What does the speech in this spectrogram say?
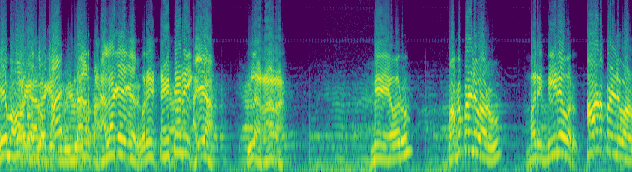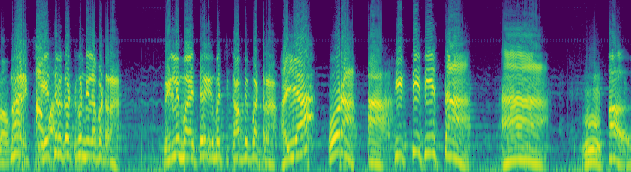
ఏ అలాగే, గారు. అయ్యా. ఇలా రారా? మే ఎవరు మగపల్లి వారు మరి మీరెవరు? ఆడపల్లి వాళ్ళం మరి చేతులు కట్టుకుని నిలబడరా. వెళ్ళి మా ఇద్దరికి మంచి కాఫీ పట్టరా. అయ్యా. పోరా. ఆ. తిట్టి తీస్తా. ఆ. ఆ.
